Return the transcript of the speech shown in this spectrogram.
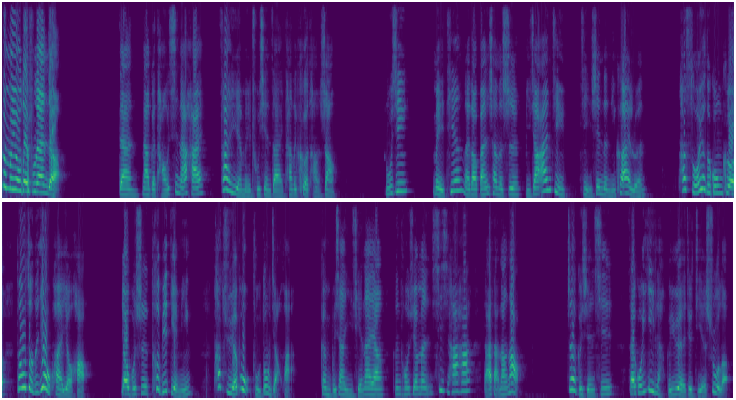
的没有带 friend。”但那个淘气男孩再也没出现在他的课堂上。如今。每天来到班上的是比较安静、谨慎的尼克·艾伦。他所有的功课都做得又快又好。要不是特别点名，他绝不主动讲话，更不像以前那样跟同学们嘻嘻哈哈、打打闹闹。这个学期再过一两个月就结束了，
